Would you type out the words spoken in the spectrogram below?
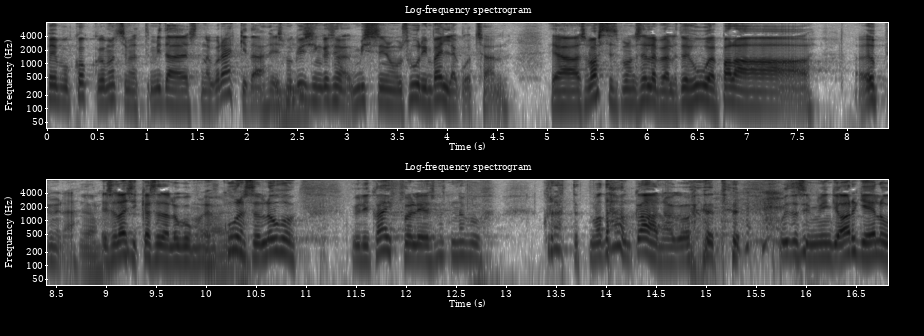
Peebuga kokku ja mõtlesime, et mida sellest nagu rääkida. Ja siis ma mhm. küsisin ka sinu, et mis sinu suurim väljakutse on. ja sa vastasid mulle selle peale, et ühe uue pala õppimine. Ja, ja sa lasid ka seda lugu mulle, kuulasin seda lugu, ülikaif oli ja siis mõtlen nagu kurat, et ma tahan ka nagu, et muidu siin mingi argielu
